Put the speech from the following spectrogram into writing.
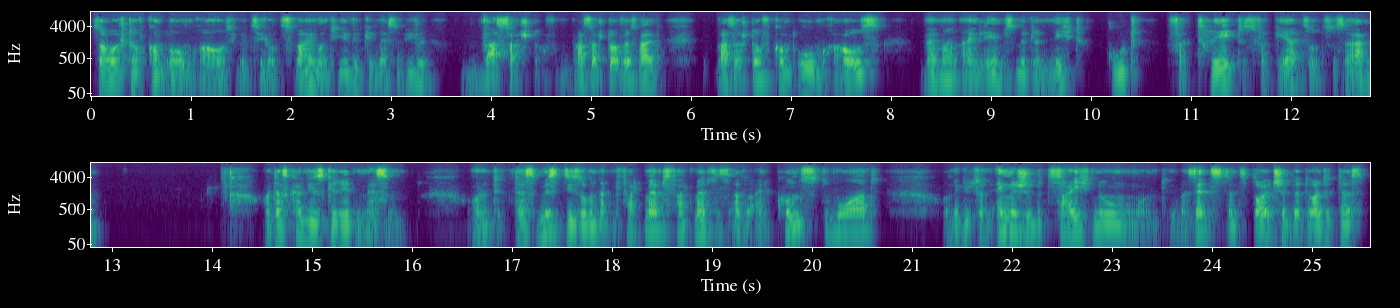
Sauerstoff kommt oben raus, wie viel CO2 und hier wird gemessen, wie viel Wasserstoff. Und Wasserstoff ist halt, Wasserstoff kommt oben raus, wenn man ein Lebensmittel nicht gut verträgt, es vergärt sozusagen. Und das kann dieses Gerät messen. Und das misst die sogenannten FATMAPs. FATMAPs ist also ein Kunstwort und da gibt es eine englische Bezeichnung und übersetzt ins Deutsche bedeutet das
